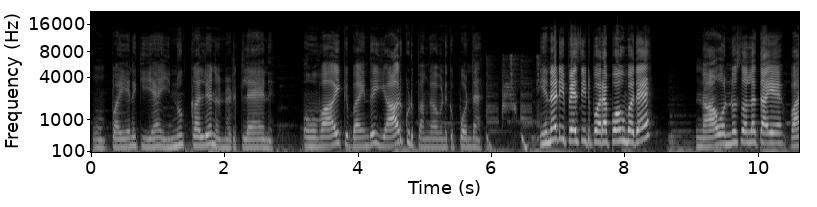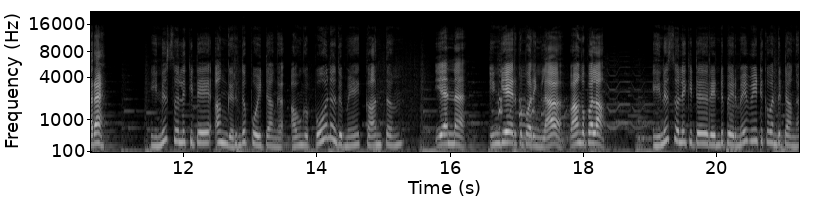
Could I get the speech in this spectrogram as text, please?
உன் பையனுக்கு ஏன் இன்னும் கல்யாணம் நடக்கலன்னு? உன் வாய்க்கு பயந்து யார் கொடுப்பாங்க அவனுக்கு பொண்ண? என்னடி பேசிட்டு போற போகும்போதே? நான் ஒன்னும் சொல்ல தாயே வரேன். இன்னும் சொல்லிக்கிட்டே அங்கிருந்து போயிட்டாங்க. அவங்க போனதுமே காந்தம் என்ன இங்கே இருக்க போறீங்களா? வாங்க போலாம். இன்னும் சொல்லிக்கிட்டு ரெண்டு பேருமே வீட்டுக்கு வந்துட்டாங்க.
